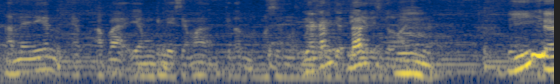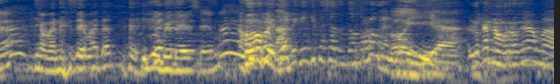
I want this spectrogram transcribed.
karena ini kan eh, apa ya mungkin di SMA kita masih masih Ya kan, dan- diri segala macam. Hmm. Iya, zaman SMA dan gue beda SMA. oh beda. tapi kan kita satu tongkrongan Oh, kan? iya. Lu kan nongkrongnya sama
